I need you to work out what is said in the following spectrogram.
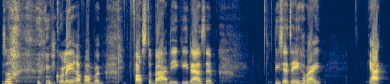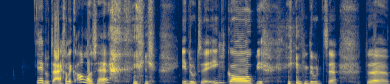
een collega van mijn vaste baan die ik hiernaast heb, die zei tegen mij, ja, jij doet eigenlijk alles, hè? je doet de inkoop, je, doet de, de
